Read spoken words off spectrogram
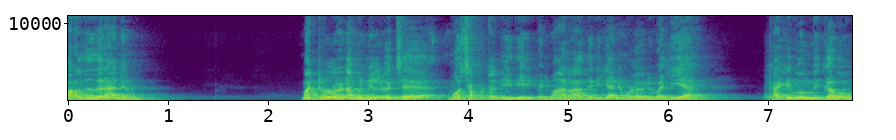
പറഞ്ഞു തരാനും മറ്റുള്ളവരുടെ മുന്നിൽ വെച്ച് മോശപ്പെട്ട രീതിയിൽ പെരുമാറാതിരിക്കാനുമുള്ള ഒരു വലിയ കഴിവും മികവും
